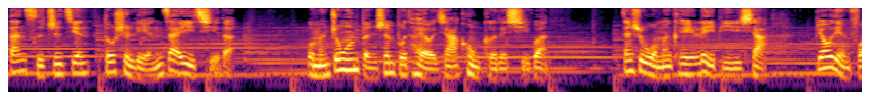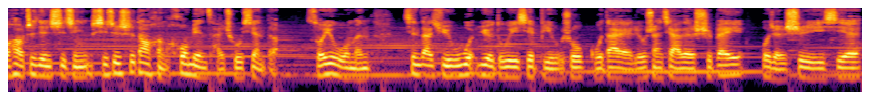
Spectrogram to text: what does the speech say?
单词之间都是连在一起的。我们中文本身不太有加空格的习惯，但是我们可以类比一下，标点符号这件事情其实是到很后面才出现的。所以，我们现在去阅阅读一些，比如说古代流传下来的石碑，或者是一些，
